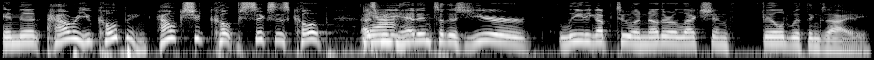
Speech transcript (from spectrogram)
and then how are you coping how should cope sixes cope as Yeah. we head into this year leading up to another election filled with anxiety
